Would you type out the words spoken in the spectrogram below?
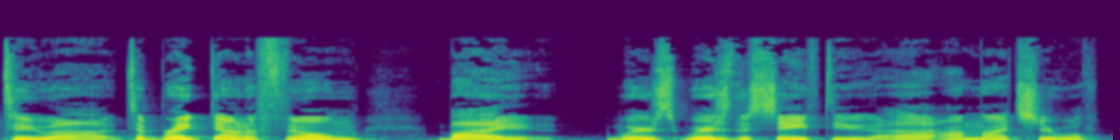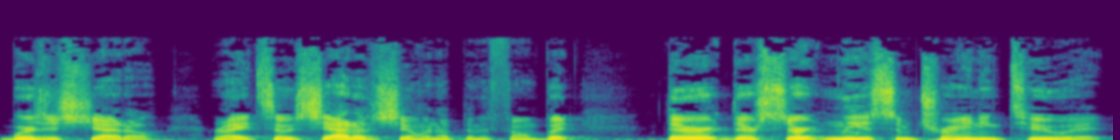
to uh, to break down a film by where's where's the safety uh, I'm not sure well where's his shadow right? So shadow's showing up in the film but there there certainly is some training to it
